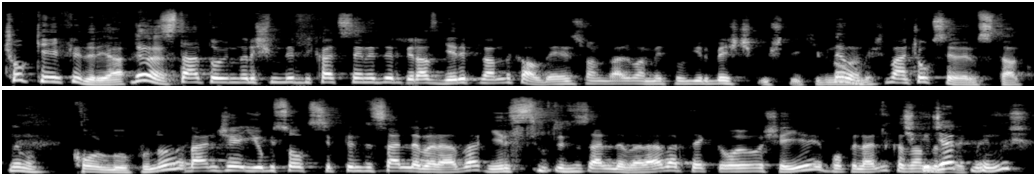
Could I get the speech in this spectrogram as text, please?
Çok keyiflidir ya. Değil mi? Stealth oyunları şimdi birkaç senedir biraz geri planda kaldı. En son galiba Metal Gear 5 çıkmıştı 2015'te. Ben çok severim Stealth Değil mi? core loop'unu. Bence Ubisoft Splinter Cell'le beraber, yeni Splinter Cell'le beraber tekrar o şeyi popülerlik kazandıracak. Çıkacak mıymış?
